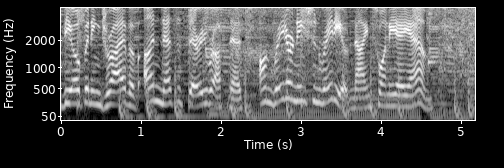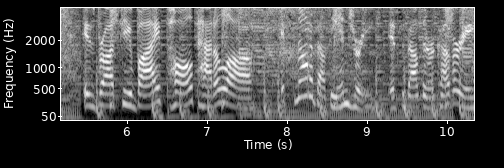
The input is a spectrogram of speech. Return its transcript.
The opening drive of Unnecessary Roughness on Raider Nation Radio 920 AM is brought to you by Paul Padda Law. It's not about the injury, it's about the recovery.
